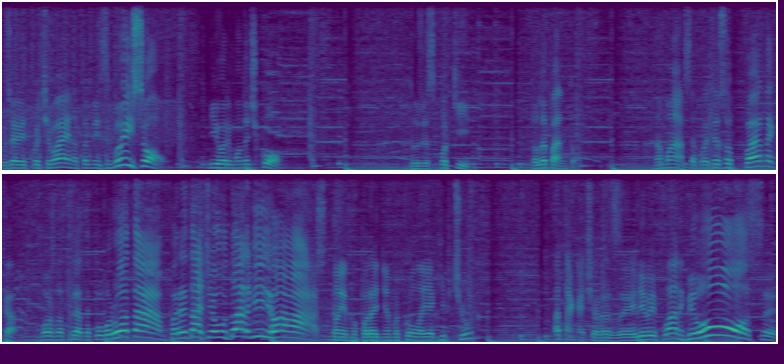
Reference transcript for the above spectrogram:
Вже відпочиває, натомість вийшов Ігор Моночков. Дуже спокійно. Пилипенко. Намагався пройти суперника. Можна стріляти по воротам. Передача удар Вільгаш! Ну і попередньо Микола Яківчук. Атака через е, лівий фланг. Білоси!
